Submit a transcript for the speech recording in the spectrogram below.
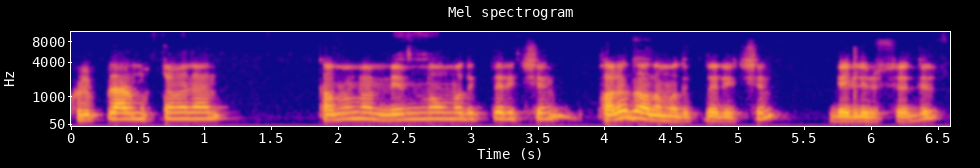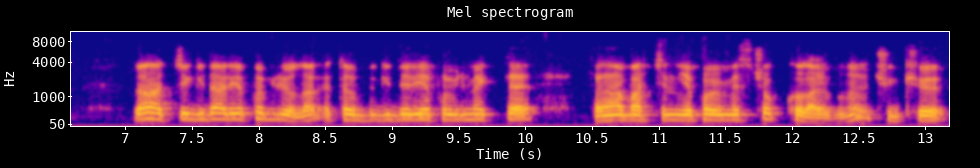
Kulüpler muhtemelen tamamen memnun olmadıkları için, para da alamadıkları için belli bir süredir rahatça gider yapabiliyorlar. E tabi bu gideri yapabilmekte Fenerbahçe'nin yapabilmesi çok kolay bunu. Çünkü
